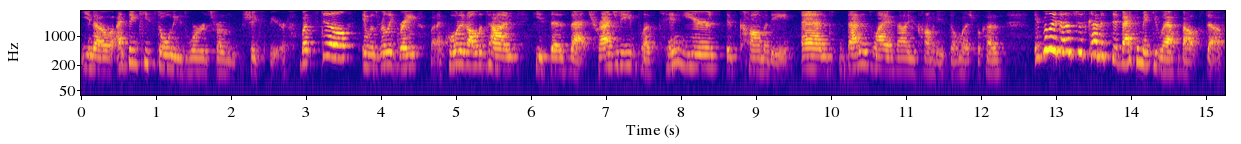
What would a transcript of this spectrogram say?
you know, I think he stole these words from Shakespeare, but still, it was really great. But I quote it all the time. He says that tragedy plus 10 years is comedy. And that is why I value comedy so much because it really does just kind of sit back and make you laugh about stuff.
